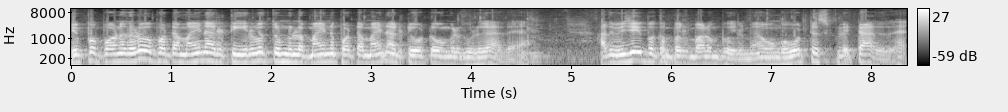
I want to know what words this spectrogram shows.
இப்போ போன தடவை போட்ட மைனாரிட்டி இருபத்தொன்னில் மைன போட்ட மைனாரிட்டி ஓட்டு உங்களுக்கு விழுகாத. அது விஜய் பக்கம் பெரும்பாலும் போயிருமே. உங்கள் ஓட்டு ஸ்ப்ளிட் ஆகுது.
